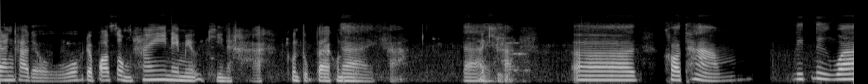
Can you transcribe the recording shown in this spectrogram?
ยังค่ะ เดี๋ยวเดี๋ยวปอส่งให้ในเมลอีกทีนะคะ คุณตุ๊กตาคุณได้ค่ะ ได้โอเคค่ะเอ่อขอถามนิดนึงว่า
